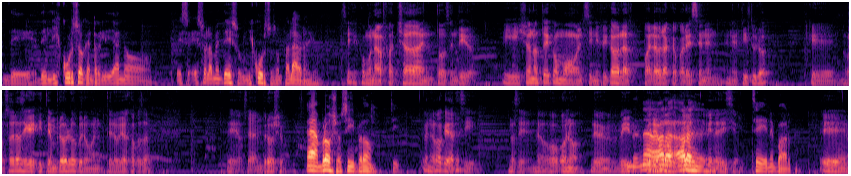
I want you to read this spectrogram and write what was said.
de- del discurso que en realidad no es, es solamente eso, un discurso, son palabras, digamos. Sí, es como una fachada en todo sentido. Y yo noté como el significado de las palabras que aparecen en, en el título, que me causó gracia que dijiste embrolo, pero bueno, te lo voy a dejar pasar. Eh, o sea, embrollo. Ah, Ambrosio, sí, perdón. Sí. Bueno, va a quedar así. No sé, no, o, o no. de- ve- No, ahora- ahora- en la edición. Sí, no importa. Eh,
